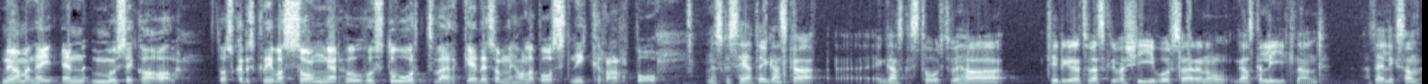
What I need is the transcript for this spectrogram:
Ja, men hej, en musikal. Då ska det skrivas sånger. Hur, hur, stort verk är det som ni håller på och snickrar på? Jag skulle säga att det är ganska, äh, ganska stort. Vi har tidigare att vi har skrivit skivor så är det nog ganska liknande. Att det är liksom,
